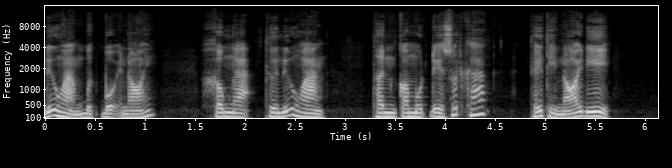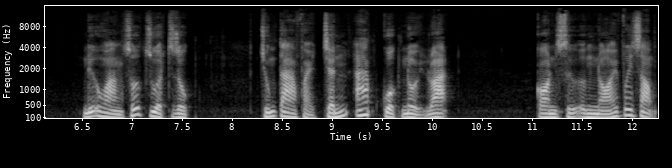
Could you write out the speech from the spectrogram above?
Nữ hoàng bực bội nói, Không ạ, thưa nữ hoàng, thần còn một đề xuất khác. Thế thì nói đi. Nữ hoàng sốt ruột dục. Chúng ta phải chấn áp cuộc nổi loạn. Còn sư ưng nói với giọng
